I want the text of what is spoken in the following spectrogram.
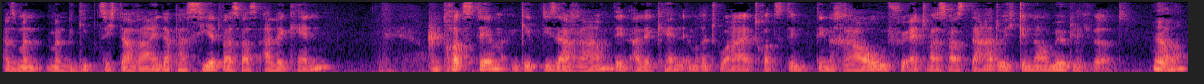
Also man, man begibt sich da rein, da passiert was, was alle kennen. Und trotzdem gibt dieser Rahmen, den alle kennen im Ritual, trotzdem den Raum für etwas, was dadurch genau möglich wird. Ja.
